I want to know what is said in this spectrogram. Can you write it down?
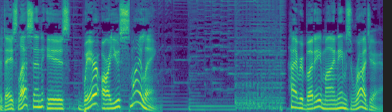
Today's lesson is Where Are You Smiling? Hi, everybody. My name's Roger.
